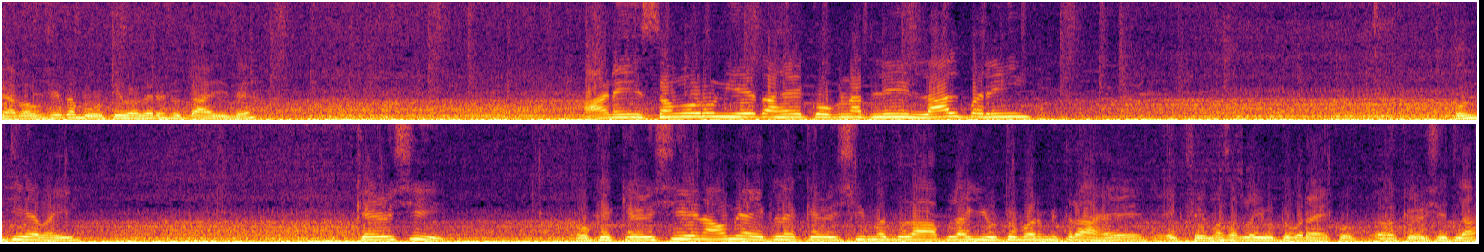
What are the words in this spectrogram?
या बघू शकता बोटी वगैरे सुद्धा आहे तिथे आणि समोरून येत आहे कोकणातली लाल परी कोणती आहे भाई? केळशी. ओके केळशी हे नाव मी ऐकलं केळशीमधला आपला युट्यूबर मित्र आहे. एक फेमस आपला युट्यूबर आहे को केळशीतला.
